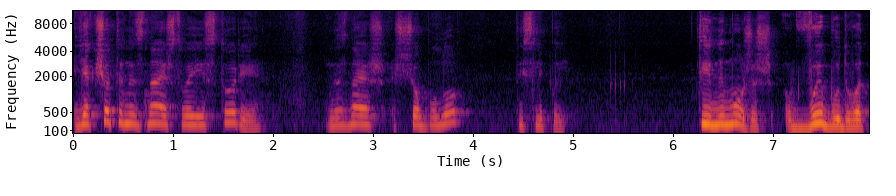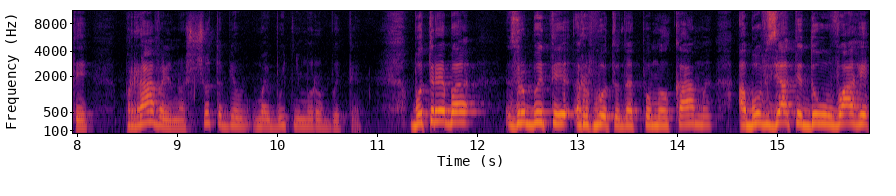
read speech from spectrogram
Якщо ти не знаєш своєї історії, не знаєш, що було, ти сліпий. Ти не можеш вибудувати правильно, що тобі в майбутньому робити. Бо треба зробити роботу над помилками або взяти до уваги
